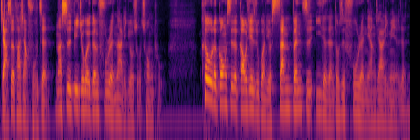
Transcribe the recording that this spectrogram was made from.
假设他想扶正，那势必就会跟夫人那里有所冲突。客户的公司的高阶主管有三分之一的人都是夫人娘家里面的人，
